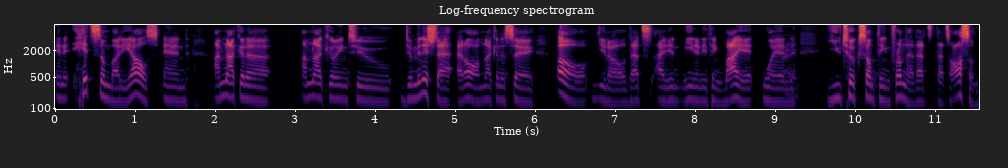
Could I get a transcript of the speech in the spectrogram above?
and it hits somebody else. And I'm not gonna I'm not going to diminish that at all. I'm not gonna say, oh, you know, that's I didn't mean anything by it when Right. you took something from that. That's that's awesome.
